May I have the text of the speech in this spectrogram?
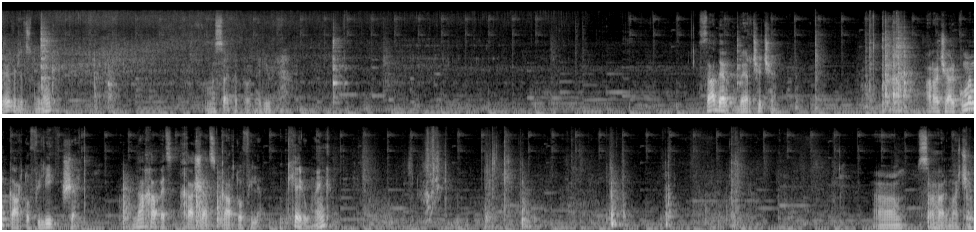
Եվ լցնում ենք մսակտորների վրա։ Սա դեռ վերջը չէ։ Առաջարկում եմ կարտոֆիլի շերտ։ Նախապես խաշած կարտոֆիլը քերում ենք։ Սա հարմար չէ։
